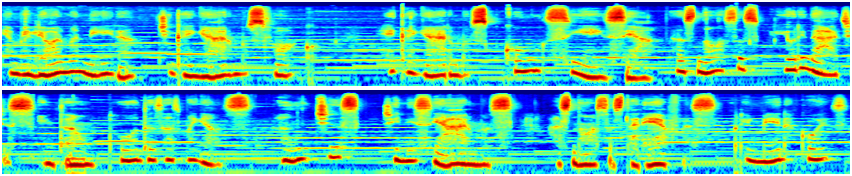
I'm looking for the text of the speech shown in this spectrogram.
E a melhor maneira de ganharmos foco é ganharmos consciência das nossas prioridades. Então, todas as manhãs, antes de iniciarmos as nossas tarefas, primeira coisa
